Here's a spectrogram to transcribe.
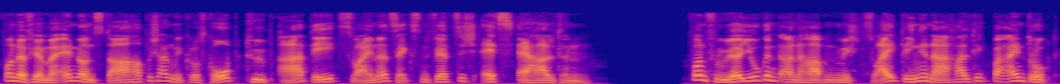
Von der Firma Endon Star habe ich ein Mikroskop Typ AD246S erhalten. Von früher Jugend an haben mich zwei Dinge nachhaltig beeindruckt,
